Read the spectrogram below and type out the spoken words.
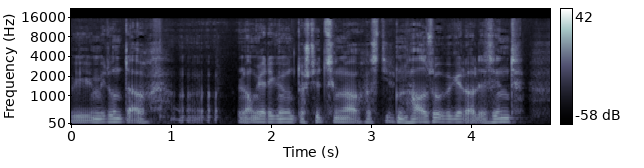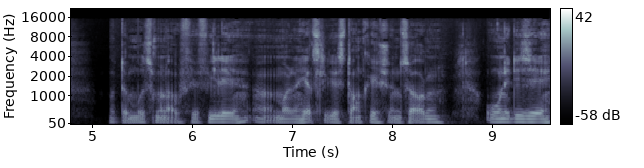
wie mitunter auch äh, langjährige Unterstützung auch aus diesem Haus, wo wir gerade sind. Und da muss man auch für viele äh, mal ein herzliches Dankeschön sagen. Ohne diese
